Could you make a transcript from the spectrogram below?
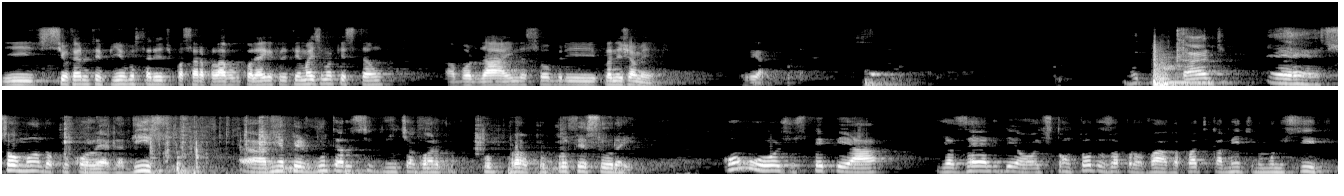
E se houver um tempinho, eu gostaria de passar a palavra para o colega, que ele tem mais uma questão abordar ainda sobre planejamento. Obrigado. Muito boa tarde. É, somando ao que o colega disse, a minha pergunta era o seguinte agora para o pro professor aí. Como hoje os PPA e as LDO estão todas aprovadas praticamente no município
